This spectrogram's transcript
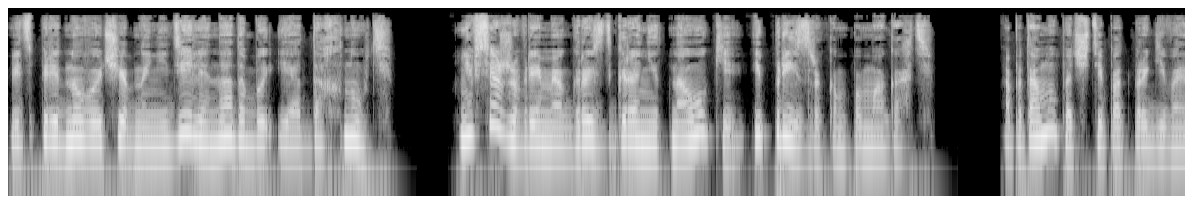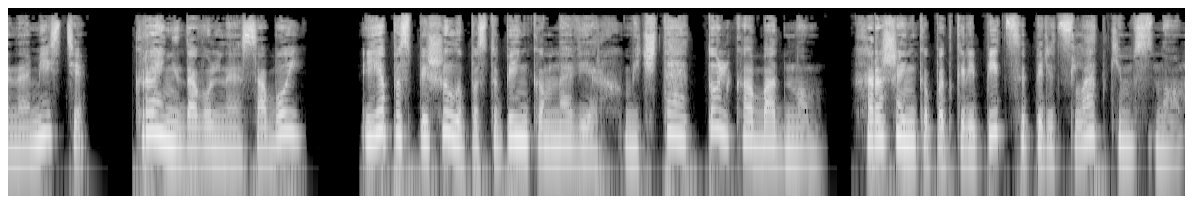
Ведь перед новой учебной неделей надо бы и отдохнуть. Не все же время грызть гранит науки и призракам помогать. А потому, почти подпрыгивая на месте, крайне довольная собой, я поспешила по ступенькам наверх, мечтая только об одном — хорошенько подкрепиться перед сладким сном.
